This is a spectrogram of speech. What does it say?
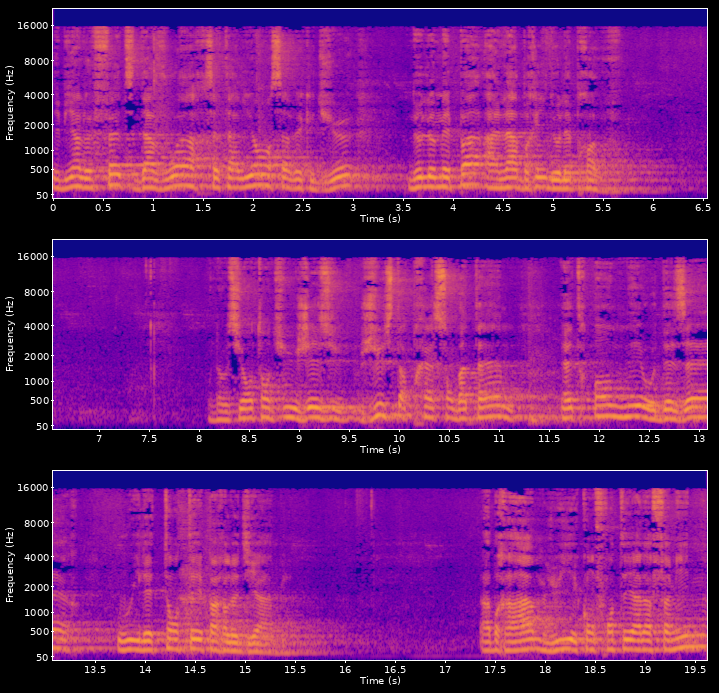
eh bien le fait d'avoir cette alliance avec Dieu ne le met pas à l'abri de l'épreuve. On a aussi entendu Jésus, juste après son baptême, être emmené au désert où il est tenté par le diable. Abraham, lui, est confronté à la famine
